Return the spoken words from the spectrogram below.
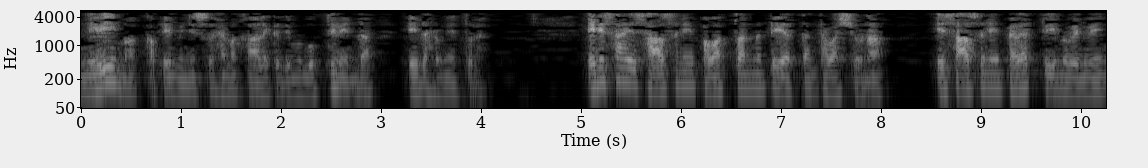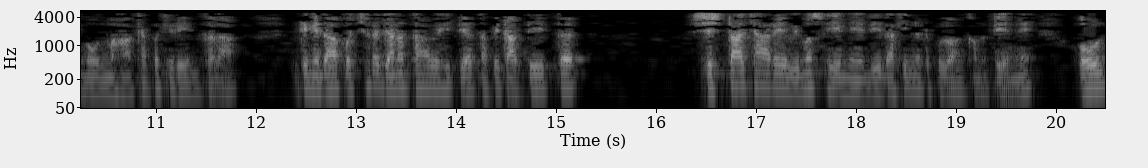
නිවීමක් අපේ මිනිස්සු හැම කාලයකදීම භුක්ති විඳා ඒ ධර්මයේ තුල. එනිසා ඒ ශාසනය පවත්වන්නට යත්තන්ට අවශ්‍ය වුණා. ඒ ශාසනය පැවැත්වීම වෙනුවෙන් ඔවුන් මහා කැපකිරීම කළා. ඉතින් එදා කොච්චර ජනතාවයේ හිටියත් අපිට අතීත ශිෂ්ටාචාරයේ විමසීමේදී දකින්නට පුළුවන්කම තියෙන්නේ ඔවුන්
